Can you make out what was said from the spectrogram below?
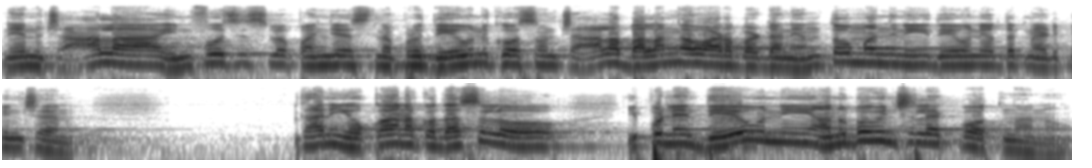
నేను చాలా ఇన్ఫోసిస్లో పనిచేస్తున్నప్పుడు దేవుని కోసం చాలా బలంగా వాడబడ్డాను. ఎంతోమందిని దేవుని యొద్దకు నడిపించాను. కానీ ఒకానొక దశలో ఇప్పుడు నేను దేవుణ్ణి అనుభవించలేకపోతున్నాను.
